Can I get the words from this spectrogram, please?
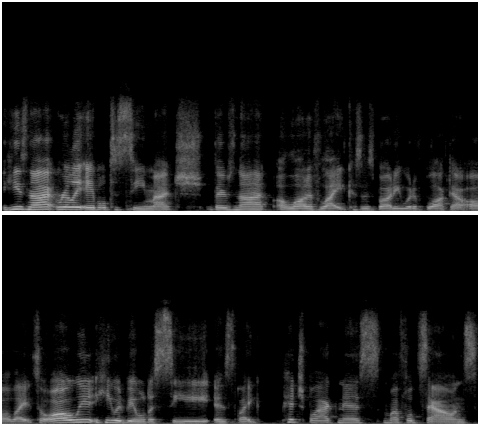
he's not really able to see much. There's not a lot of light because his body would have blocked out all light. So all we, he would be able to see is like pitch blackness, muffled sounds.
